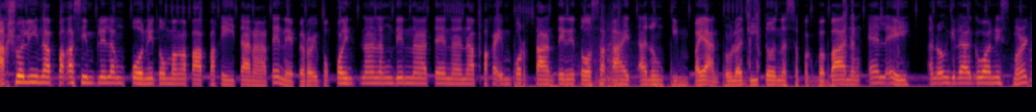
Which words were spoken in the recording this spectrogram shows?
Actually, napakasimple lang po nitong mga papakita natin eh. Pero ipopoint na lang din natin na napaka-importante nito sa kahit anong team pa yan. Tulad dito na sa pagbaba ng LA, ano ang ginagawa ni Smart?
